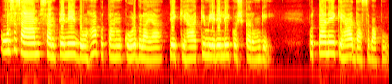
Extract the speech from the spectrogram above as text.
ਉਸ ਸ਼ਾਮ ਸੰਤੇ ਨੇ ਦੋਹਾਂ ਪੁੱਤਾਂ ਨੂੰ ਕੋਲ ਬੁਲਾਇਆ ਤੇ ਕਿਹਾ ਕਿ ਮੇਰੇ ਲਈ ਕੁਝ ਕਰੋਗੇ। ਪੁੱਤਾਂ ਨੇ ਕਿਹਾ, ਦੱਸ ਬਾਪੂ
